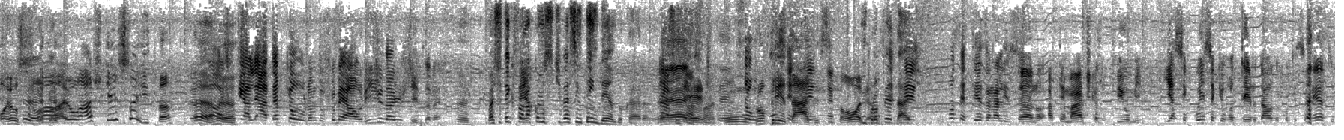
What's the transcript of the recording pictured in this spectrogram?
Eu só, eu acho que é isso aí, tá? Eu É, só é. acho que, até porque o nome do filme é A Origem da Justiça, né? Mas você tem que falar como se estivesse entendendo, cara. Não, É, É, tipo, com Então, propriedade, assim, falar, olha, Com propriedade. Com certeza, analisando a temática do filme e a sequência que o roteiro dá aos acontecimentos,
